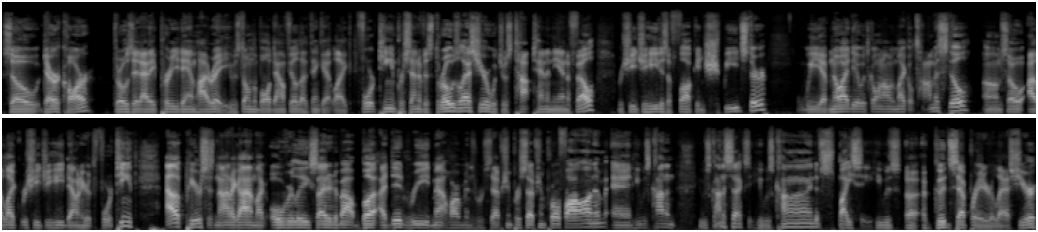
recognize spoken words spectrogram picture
So Derek Carr throws it at a pretty damn high rate. He was throwing the ball downfield, I think, at like 14% of his throws last year, which was top 10 in the NFL. Rashid Shaheed is a fucking speedster. We have no idea what's going on with Michael Thomas still. Um, so I like Rashid Shaheed down here at the 14th. Alec Pierce is not a guy I'm like overly excited about, but I did read Matt Harmon's reception perception profile on him, and he was kind of he was kind of sexy. He was kind of spicy. He was a, a, good separator last year,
